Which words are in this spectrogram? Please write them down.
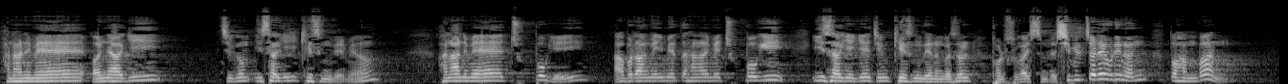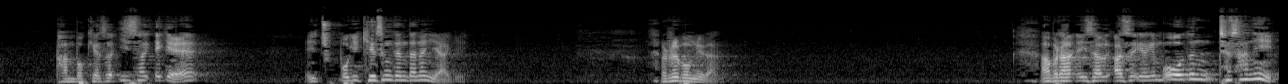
하나님의 언약이 지금 이삭에게 계승되며 하나님의 축복이 아브라함에 임했던 하나님의 축복이 이삭에게 지금 계승되는 것을 볼 수가 있습니다. 11절에 우리는 또 한 번 반복해서 이삭에게 이 축복이 계승된다는 이야기를 봅니다. 아브라함, 이삭, 아삭에게 모든 재산이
